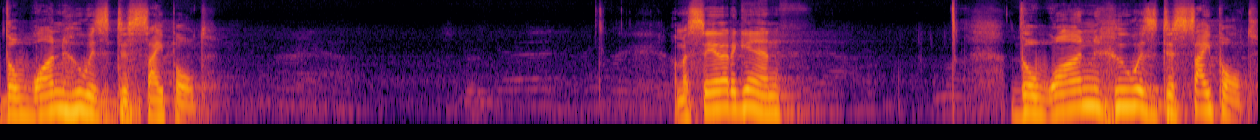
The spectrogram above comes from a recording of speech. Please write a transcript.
the one who is discipled. I'm going to say that again. The one who was discipled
